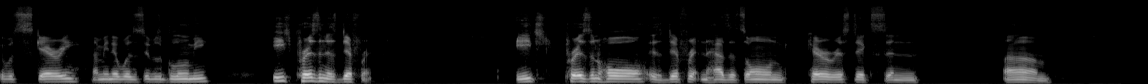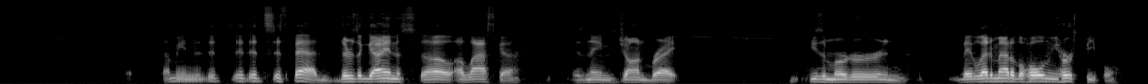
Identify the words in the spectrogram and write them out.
it was scary. I mean, it was it was gloomy. Each prison is different. Each prison hole is different and has its own characteristics and um I mean, it's it's it's bad. There's a guy in uh, Alaska. His name's John Bright. He's a murderer, and they let him out of the hole, and he hurts people.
